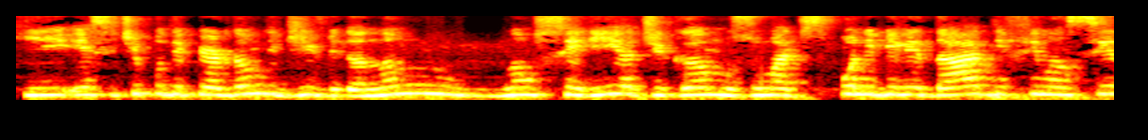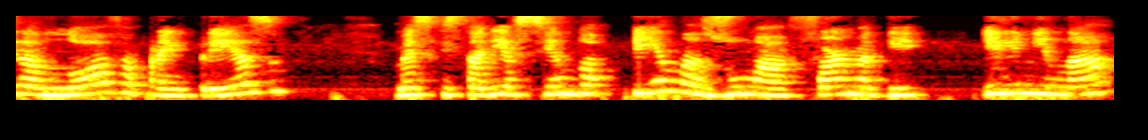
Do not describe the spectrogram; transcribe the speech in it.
que esse tipo de perdão de dívida não, não seria, digamos, uma disponibilidade financeira nova para a empresa, mas que estaria sendo apenas uma forma de eliminar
